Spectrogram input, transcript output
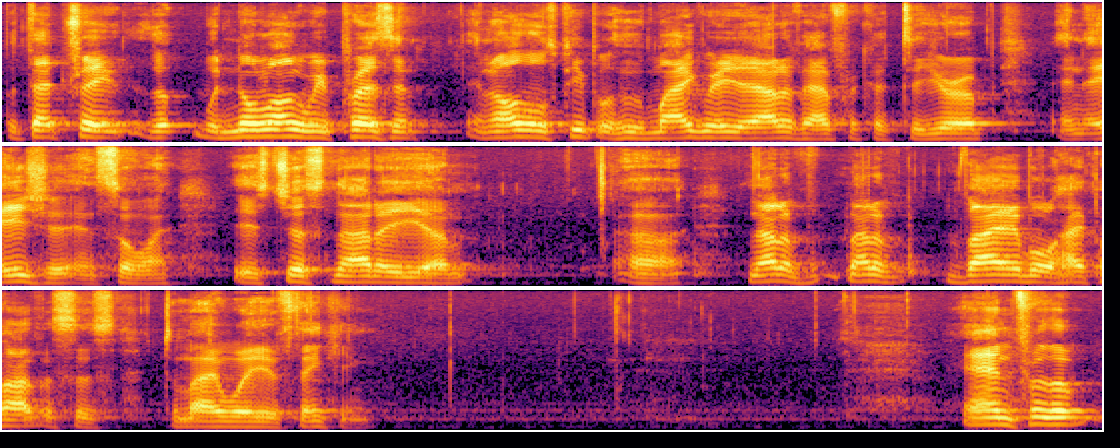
but that trait would no longer be present in all those people who migrated out of Africa to Europe and Asia and so on, is just not a, um, uh, not a, not a viable hypothesis to my way of thinking. And for the,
